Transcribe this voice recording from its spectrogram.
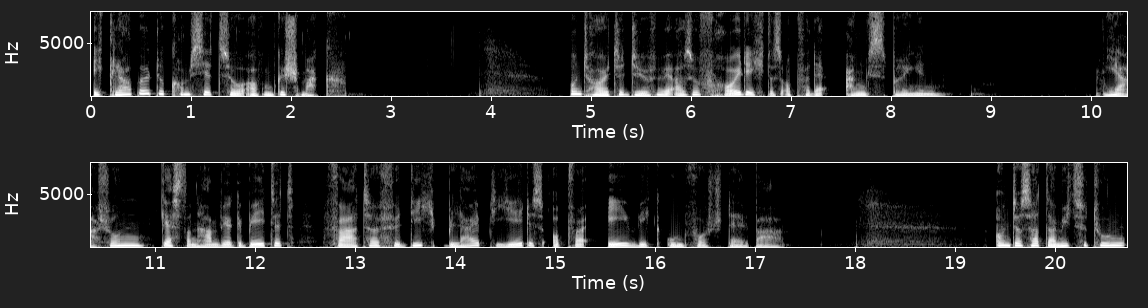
Ich glaube, du kommst jetzt so auf den Geschmack. Und heute dürfen wir also freudig das Opfer der Angst bringen. Ja, schon gestern haben wir gebetet, Vater, für dich bleibt jedes Opfer ewig unvorstellbar. Und das hat damit zu tun,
